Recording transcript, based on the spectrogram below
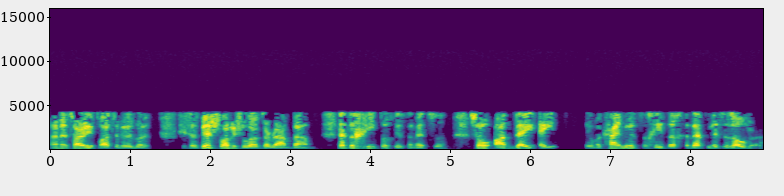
I'm in Atayra, he says, Bishlam, you should learn the Rambam, that the Chituch is the mitzvah. So on day eight, they were kind of mitzvah Chituch, and that mitzvah is over.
